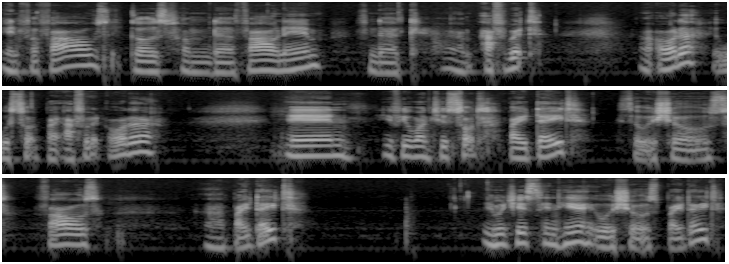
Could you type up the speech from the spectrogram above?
And for files, it goes from the file name from the um, alphabet uh, order. It will sort by alphabet order. And if you want to sort by date, so it shows files uh, by date. Images in here, it will shows by date.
